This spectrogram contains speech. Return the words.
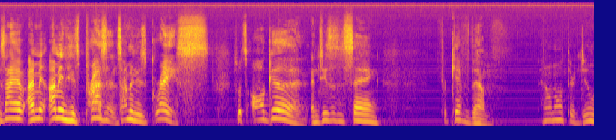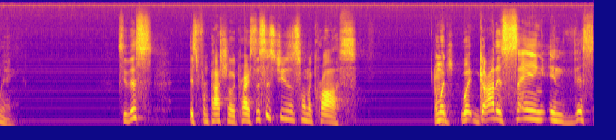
Because I have, I'm, in, I'm in His presence, I'm in His grace. So it's all good. And Jesus is saying, Forgive them. They don't know what they're doing. See, this is from Passion of the Christ. This is Jesus on the cross. And what, what God is saying in this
